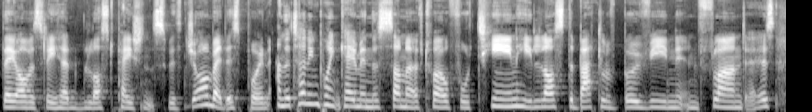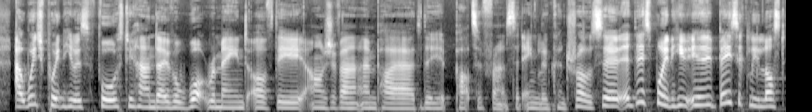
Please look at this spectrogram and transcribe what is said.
they obviously had lost patience with John by this point. And the turning point came in the summer of 1214. He lost the Battle of Bouvines in Flanders, at which point he was forced to hand over what remained of the Angevin Empire, the parts of France that England controlled. So at this point, he, he basically lost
